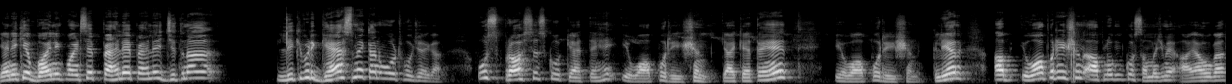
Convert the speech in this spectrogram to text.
यानी कि बॉइलिंग पॉइंट से पहले पहले जितना लिक्विड गैस में कन्वर्ट हो जाएगा, उस प्रोसेस को कहते हैं इवापोरेशन क्या कहते हैं? इवापोरेशन क्लियर अब इवापोरेशन आप लोगों को समझ में आया होगा।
